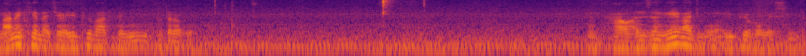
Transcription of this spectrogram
마네킹에다 제가 입혀봤더니 이쁘더라고요. 다 완성해 가지고 입혀 보겠습니다.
